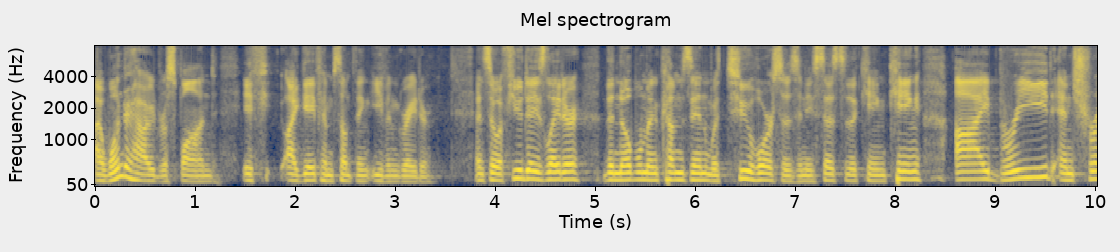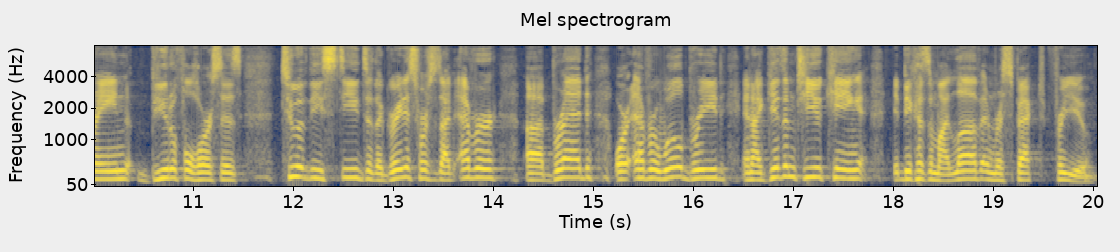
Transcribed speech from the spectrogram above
I wonder how he'd respond if I gave him something even greater. And so a few days later, the nobleman comes in with two horses and he says to the king, King, I breed and train beautiful horses. Two of these steeds are the greatest horses I've ever uh, bred or ever will breed, and I give them to you, King, because of my love and respect for you.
